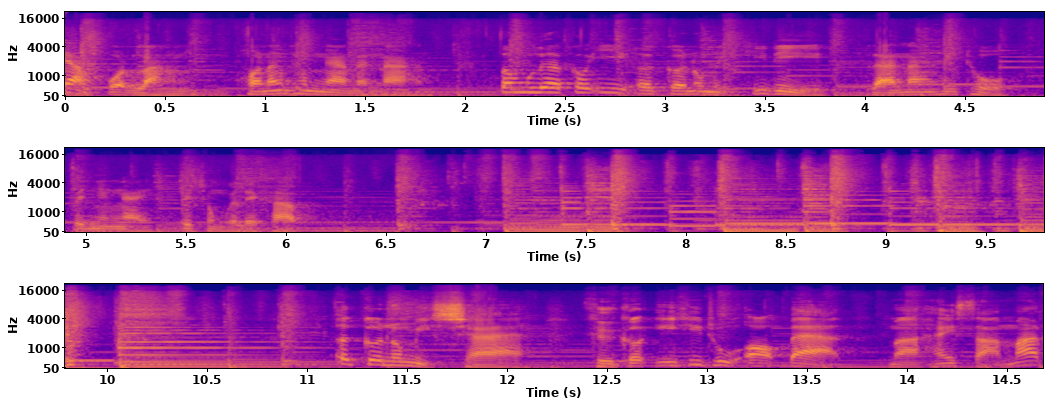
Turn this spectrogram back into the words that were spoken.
อยากปวดหลังเพราะนั่งทำงานนานๆ ต้องเลือกเก้าอี้เออร์โกนอมิกที่ดี และนั่งให้ถูกเป็นยังไงไปชมกันเลยครับ Ergonomic Chair คือเก้าอี้ที่ถูกออกแบบมาให้สามารถ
